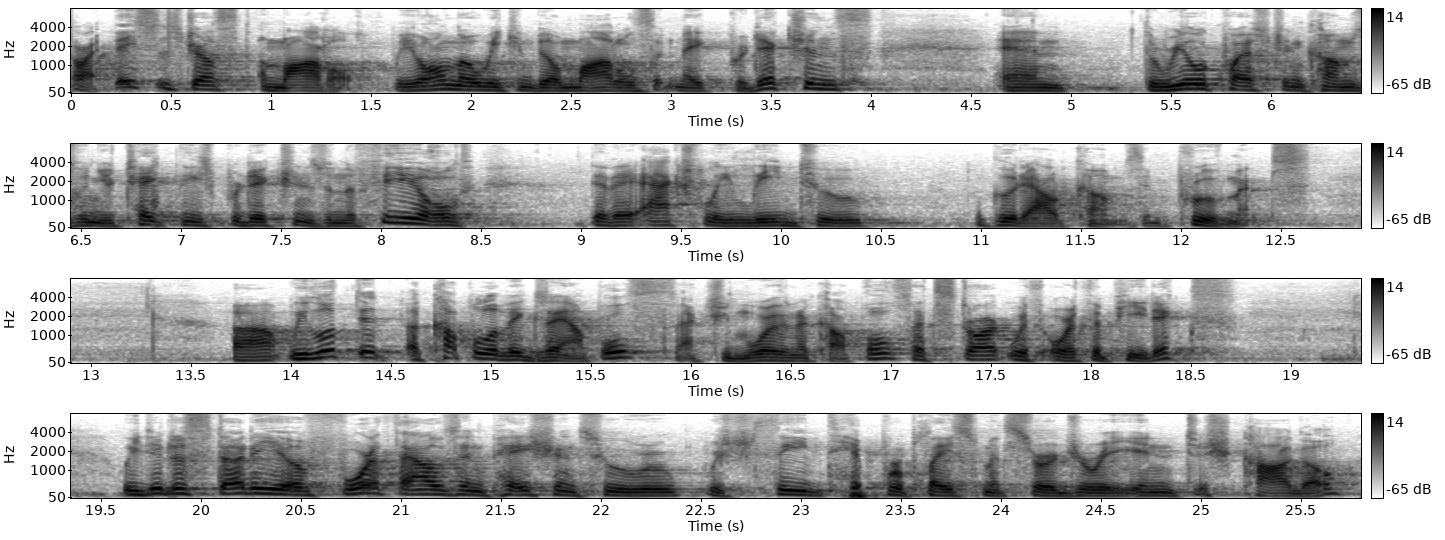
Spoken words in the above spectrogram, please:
All right, this is just a model. We all know we can build models that make predictions, and the real question comes when you take these predictions in the field, do they actually lead to good outcomes, improvements. Uh, we looked at a couple of examples, actually more than a couple. Let's start with orthopedics. We did a study of 4,000 patients who received hip replacement surgery into Chicago.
